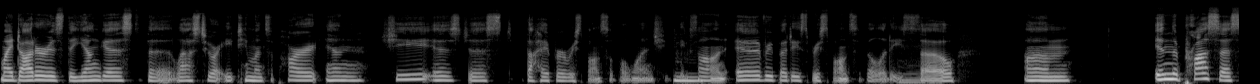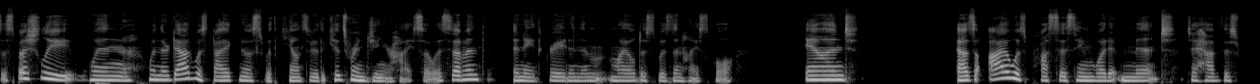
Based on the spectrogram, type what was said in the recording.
my daughter is the youngest. The last two are 18 months apart, and she is just the hyper responsible one. She takes Mm. on everybody's responsibility. Mm. So, um, in the process, especially when when their dad was diagnosed with cancer, the kids were in junior high, so it was seventh and eighth grade, and then my oldest was in high school. And as I was processing what it meant to have this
